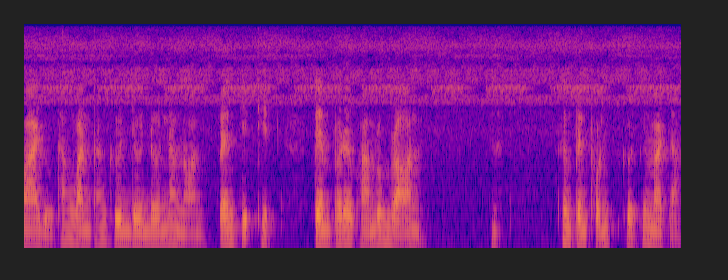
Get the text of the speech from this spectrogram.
วายอยู่ทั้งวันทั้งคืนเดินเดินนั่งนอน เป็นจิตที่เต็มไปด้วยความรุ่มร้อน ซึ่งเป็นผลเกิดขึ้นมาจาก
